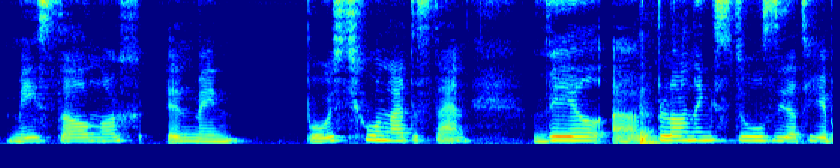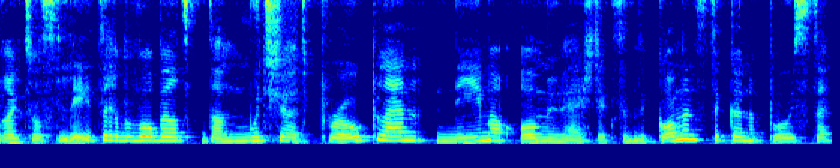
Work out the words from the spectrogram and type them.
meestal nog in mijn post gewoon laten staan. Veel uh, planningstools die dat je gebruikt, zoals Later bijvoorbeeld, dan moet je het Pro-plan nemen om je hashtags in de comments te kunnen posten.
